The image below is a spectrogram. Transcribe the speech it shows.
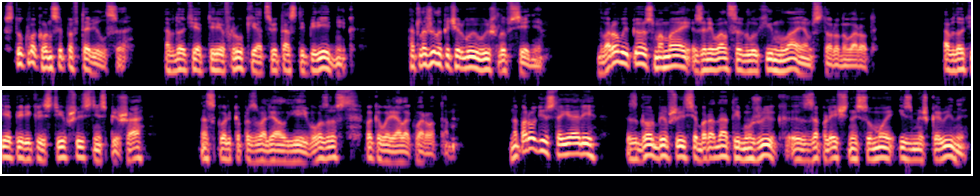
Стук в оконце повторился. Авдотья, обтерев руки от цветастый передник, отложила кочергу и вышла в сене. Дворовый пес Мамай заливался глухим лаем в сторону ворот. Авдотья, перекрестившись, не спеша, насколько позволял ей возраст, поковыряла к воротам. На пороге стояли сгорбившийся бородатый мужик с заплечной сумой из мешковины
